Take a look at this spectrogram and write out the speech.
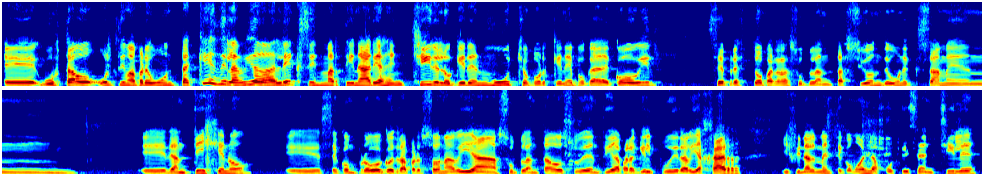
Eh, Gustavo, última pregunta. ¿Qué es de la vida de Alexis Martín Arias en Chile? Lo quieren mucho porque en época de COVID se prestó para la suplantación de un examen eh, de antígeno eh, se comprobó que otra persona había suplantado su identidad para que él pudiera viajar y finalmente, como es la justicia en Chile,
